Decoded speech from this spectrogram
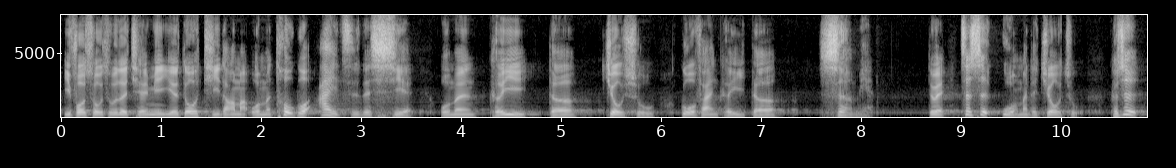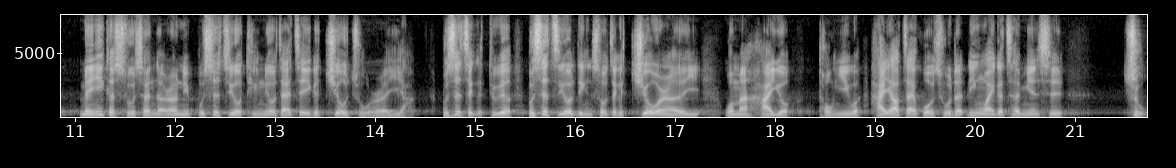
以佛所说的前面也都提到嘛，我们透过爱子的血，我们可以得救赎，过犯可以得赦免，对不对？这是我们的救主。可是每一个属神的儿女，不是只有停留在这一个救主而已啊。不是这个，主要不是只有领受这个救恩而已，我们还有同一位，还要再活出的另外一个层面是主，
